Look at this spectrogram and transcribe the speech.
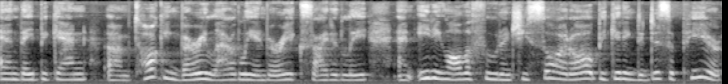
and they began um, talking very loudly and very excitedly and eating all the food and she saw it all beginning to disappear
